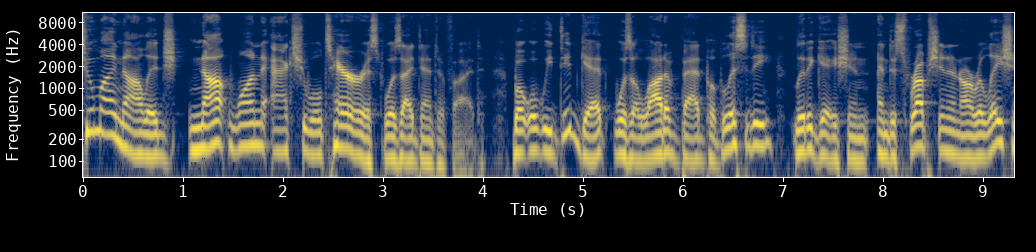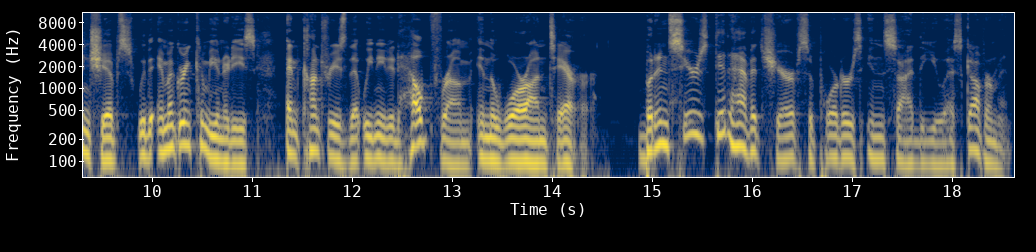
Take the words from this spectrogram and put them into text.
to my knowledge, not one actual terrorist was identified. But what we did get was a lot of bad publicity, litigation, and disruption in our relationships with immigrant communities and countries that we needed help from in the war on terror. But NSEERS did have its share of supporters inside the U.S. government.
